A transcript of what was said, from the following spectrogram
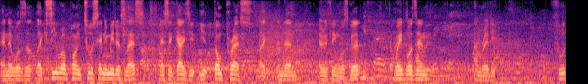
and it was uh, like 0.2 centimeters less. And I said, guys, you, you don't press, like, and then everything was good. Weight was in. I'm ready. Food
